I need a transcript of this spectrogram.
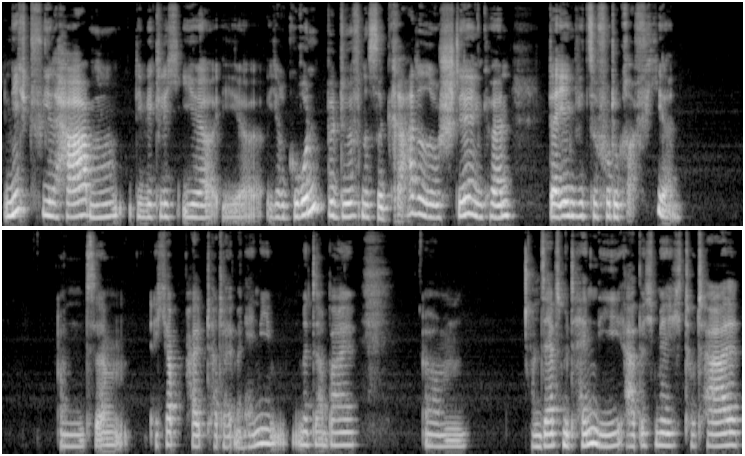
nicht viel haben, die wirklich ihr, ihr, ihre Grundbedürfnisse gerade so stillen können, da irgendwie zu fotografieren. Und ähm, ich habe halt, hatte halt mein Handy mit dabei. Ähm, und selbst mit Handy habe ich mich total,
